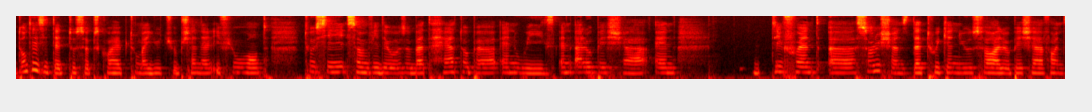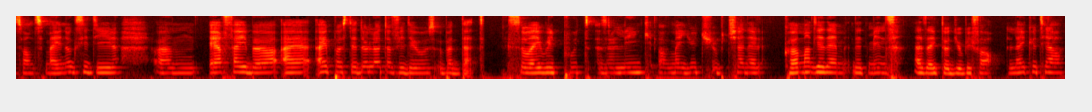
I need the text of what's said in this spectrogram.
Don't hesitate to subscribe to my YouTube channel if you want to see some videos about hair topper and wigs and alopecia and different uh, solutions that we can use for alopecia, for instance, minoxidil, um, hair fiber. I, I posted a lot of videos about that. So I will put the link of my YouTube channel comme un diadème. That means, as I told you before, like a tiara.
